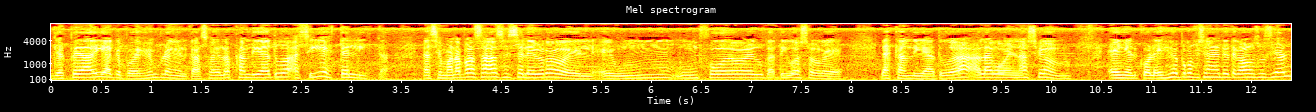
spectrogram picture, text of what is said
yo esperaría que, por ejemplo, en el caso de los candidatos, así estén listas. La semana pasada se celebró el, un, un foro educativo sobre las candidaturas a la gobernación en el Colegio de Profesionales de Trabajo Social,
